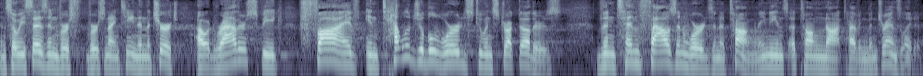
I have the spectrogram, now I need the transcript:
And so he says in verse, verse 19, in the church, I would rather speak five intelligible words to instruct others than 10,000 words in a tongue. And he means a tongue not having been translated.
